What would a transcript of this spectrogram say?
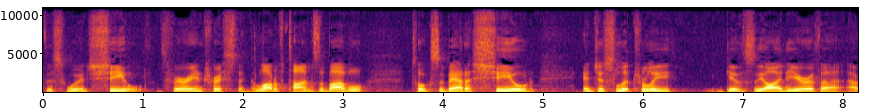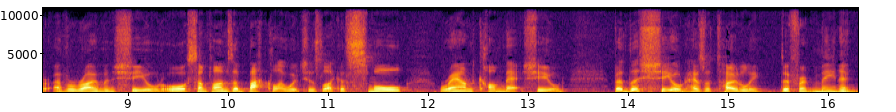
this word shield. It's very interesting. A lot of times the Bible talks about a shield, it just literally gives the idea of a, of a Roman shield, or sometimes a buckler, which is like a small round combat shield. But this shield has a totally different meaning.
